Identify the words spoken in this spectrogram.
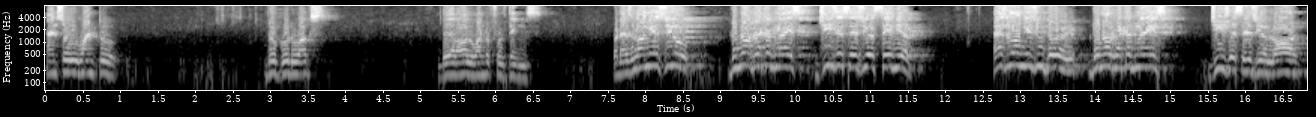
and so you want to do good works. They are all wonderful things. But as long as you do not recognize Jesus as your Savior, as long as you do, do not recognize Jesus as your Lord,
